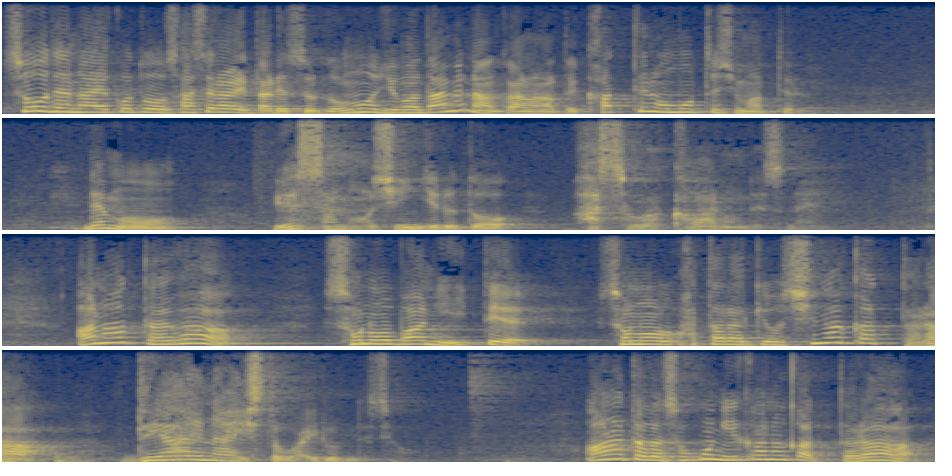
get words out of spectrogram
そうでないことをさせられたりするともう自分はダメなんかなって勝手に思ってしまってる。でもイエス様を信じると発想が変わるんですね。あなたがその場にいてその働きをしなかったら出会えない人がいるんですよ。あなたがそこに行かなかったら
